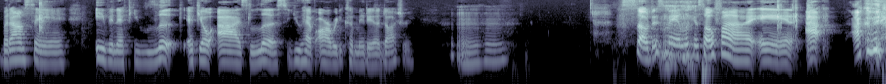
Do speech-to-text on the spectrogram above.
But I'm saying, even if you look, if your eyes lust, you have already committed adultery. Mm-hmm. So this man looking so fine, and I, I committed,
